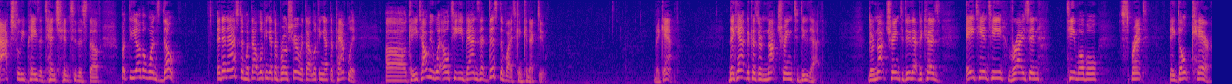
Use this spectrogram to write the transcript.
actually pays attention to this stuff, but the other ones don't. And then ask them without looking at the brochure, without looking at the pamphlet. Uh, can you tell me what LTE bands that this device can connect to? They can't. They can't because they're not trained to do that. They're not trained to do that because AT&T, Verizon, T-Mobile, Sprint, they don't care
